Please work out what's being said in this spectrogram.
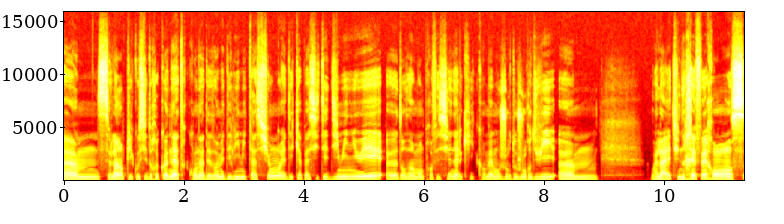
euh, cela implique aussi de reconnaître qu'on a désormais des limitations et des capacités diminuées euh, dans un monde professionnel qui, quand même, au jour d'aujourd'hui, euh, voilà, est une référence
